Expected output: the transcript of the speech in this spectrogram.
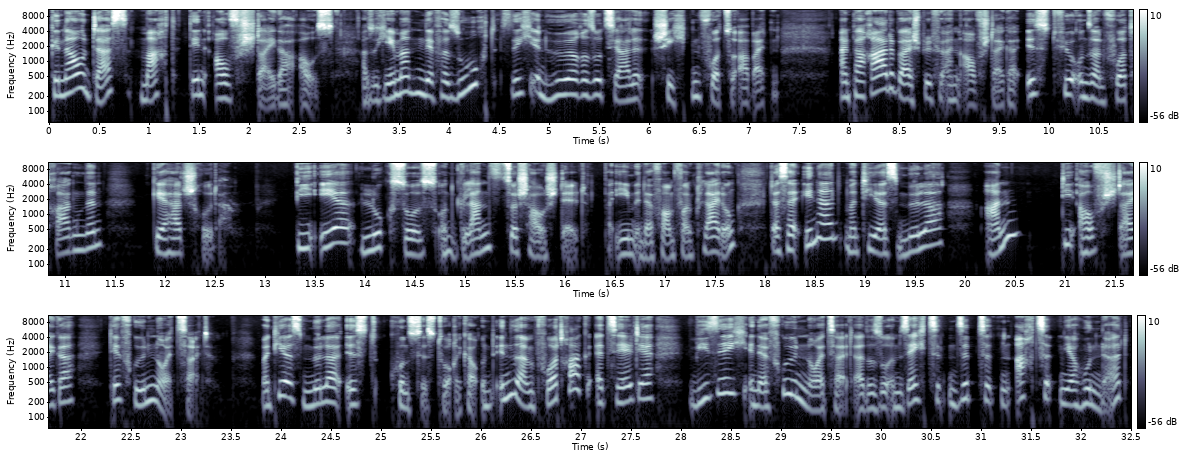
Genau das macht den Aufsteiger aus. Also jemanden, der versucht, sich in höhere soziale Schichten vorzuarbeiten. Ein Paradebeispiel für einen Aufsteiger ist für unseren Vortragenden Gerhard Schröder wie er Luxus und Glanz zur Schau stellt, bei ihm in der Form von Kleidung, das erinnert Matthias Müller an die Aufsteiger der frühen Neuzeit. Matthias Müller ist Kunsthistoriker und in seinem Vortrag erzählt er, wie sich in der frühen Neuzeit, also so im 16., 17., 18. Jahrhundert,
